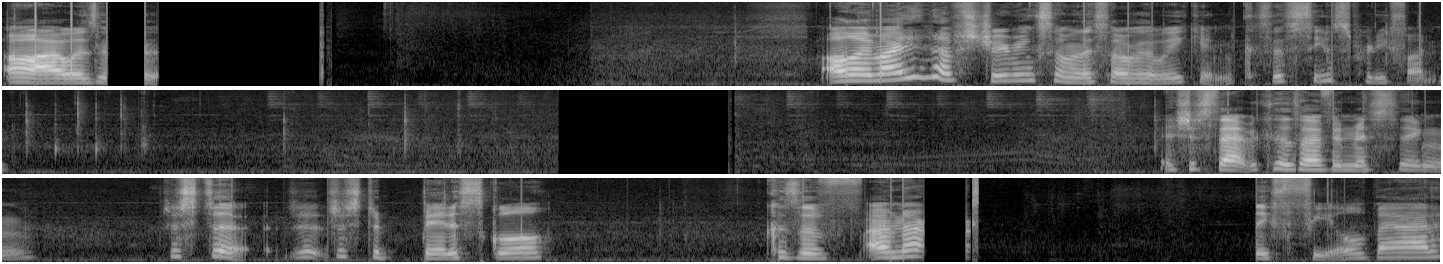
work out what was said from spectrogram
Oh, I wasn't. Although I might end up streaming some of this over the weekend, because this seems pretty fun. It's just that because I've been missing just a just a bit of school because of I'm not really feel bad,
